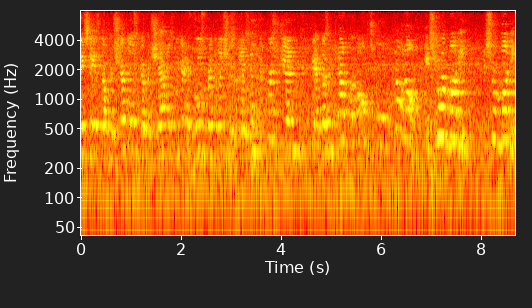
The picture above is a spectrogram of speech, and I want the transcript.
they say it's Governor Shekels, Governor Shackles, we're going to have rules and regulations against him to Christian, it doesn't count for homeschool. No, no, it's your money. It's your money.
